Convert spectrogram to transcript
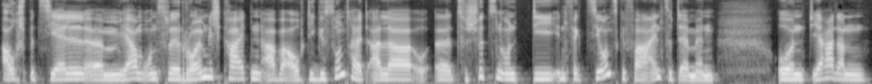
auch speziell ähm, ja, um unsere Räumlichkeiten, aber auch die Gesundheit aller äh, zu schützen und die Infektionsgefahr einzudämmen. Und ja, dann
